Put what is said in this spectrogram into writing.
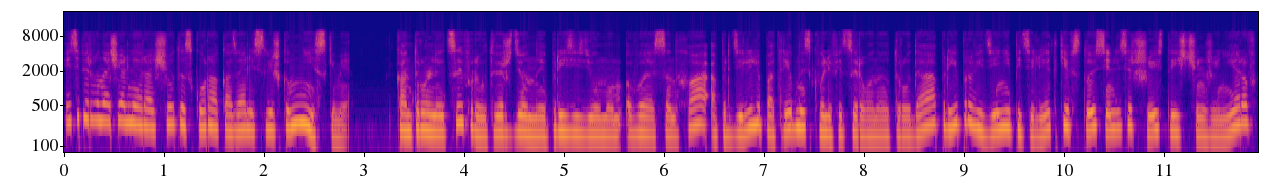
Эти первоначальные расчеты скоро оказались слишком низкими. Контрольные цифры, утвержденные Президиумом ВСНХ, определили потребность квалифицированного труда при проведении пятилетки в 176 тысяч инженеров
